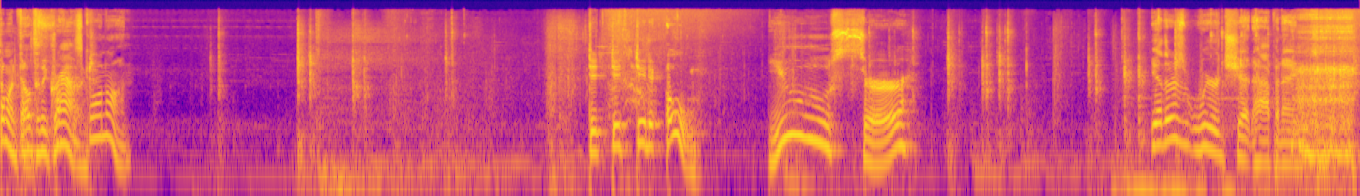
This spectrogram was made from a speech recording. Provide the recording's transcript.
Someone fell to the ground. What's going on? Did, did, did, oh, you, sir. Yeah, there's weird shit happening.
